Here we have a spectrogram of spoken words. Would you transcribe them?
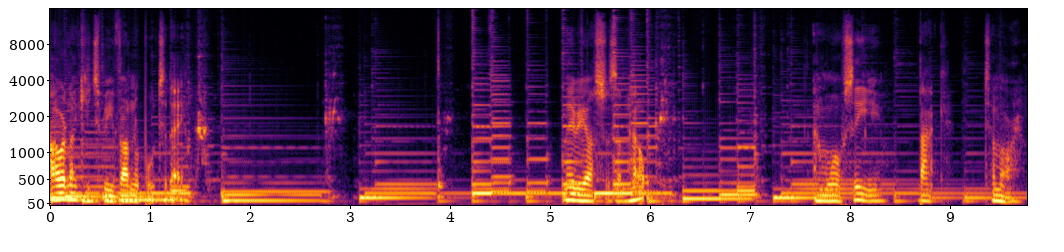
I would like you to be vulnerable today. Maybe ask for some help. And we'll see you back tomorrow.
